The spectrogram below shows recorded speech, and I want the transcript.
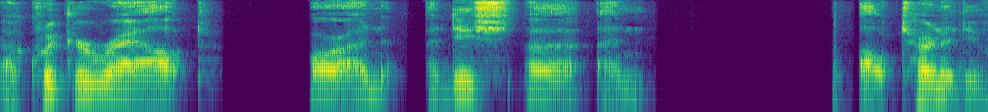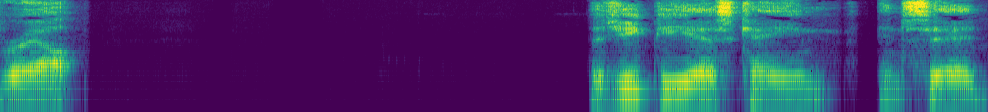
a quicker route or an addition, uh, an alternative route, the GPS came and said,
